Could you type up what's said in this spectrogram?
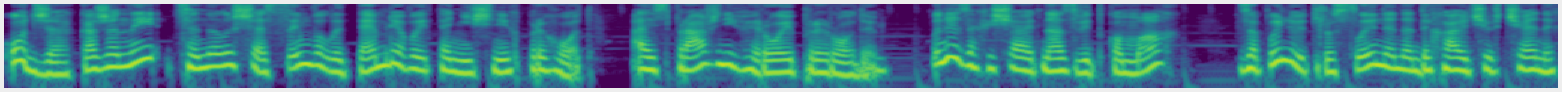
Отже, кажани це не лише символи темряви та нічних пригод, а й справжні герої природи. Вони захищають нас від комах, запилюють рослини, надихаючи вчених,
